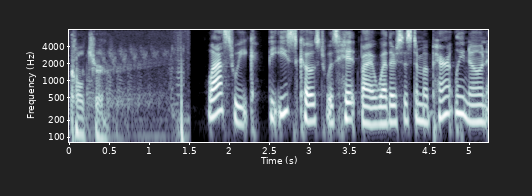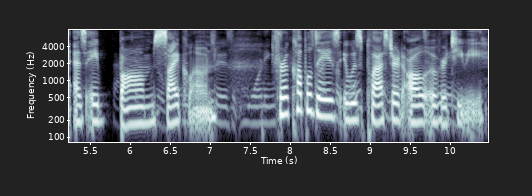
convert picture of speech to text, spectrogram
Culture. Last week, the East Coast was hit by a weather system apparently known as a bomb cyclone. For a couple days, it was plastered all over TV.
